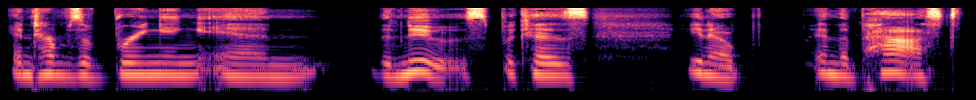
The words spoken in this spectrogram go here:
in terms of bringing in the news because, you know, in the past,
